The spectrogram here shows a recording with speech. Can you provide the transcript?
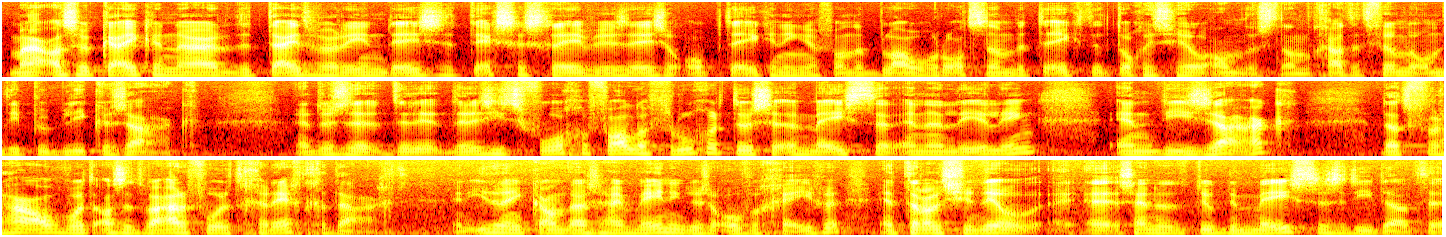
maar als we kijken naar de tijd waarin deze tekst geschreven is, deze optekeningen van de blauwe rots, dan betekent het toch iets heel anders. Dan gaat het veel meer om die publieke zaak. En dus er, er is iets voorgevallen vroeger tussen een meester en een leerling. En die zaak, dat verhaal, wordt als het ware voor het gerecht gedaagd. En iedereen kan daar zijn mening dus over geven. En traditioneel eh, eh, zijn het natuurlijk de meesters die dat, eh,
